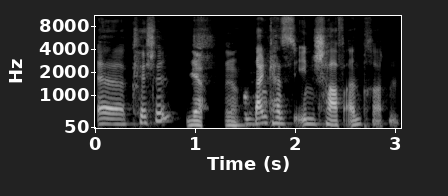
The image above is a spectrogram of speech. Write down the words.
äh, köcheln. Ja, ja. Und dann kannst du ihn scharf anbraten.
